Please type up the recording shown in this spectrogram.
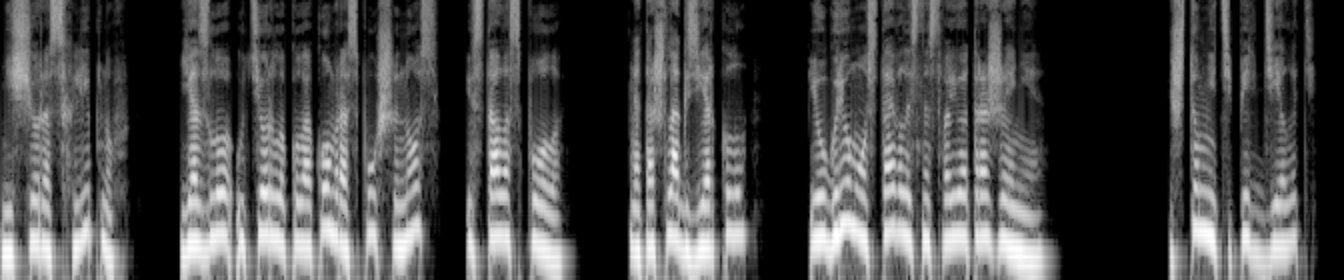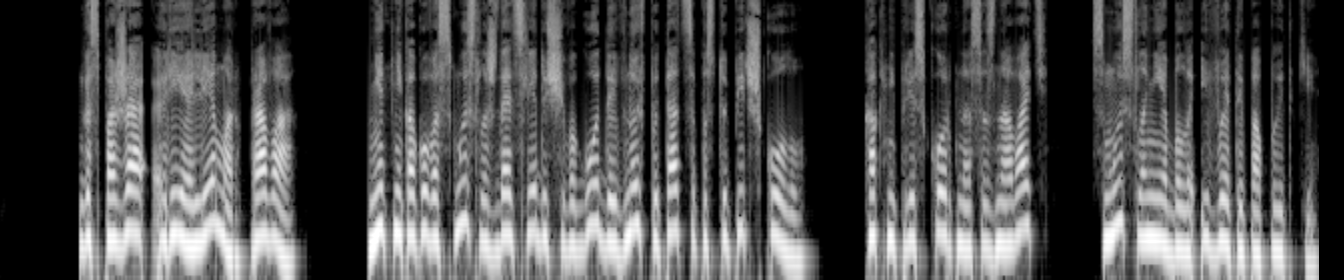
Еще раз схлипнув, я зло утерла кулаком распухший нос и встала с пола, отошла к зеркалу и угрюмо уставилась на свое отражение. И что мне теперь делать? Госпожа Риа Лемор права. Нет никакого смысла ждать следующего года и вновь пытаться поступить в школу. Как ни прискорбно осознавать, смысла не было и в этой попытке.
